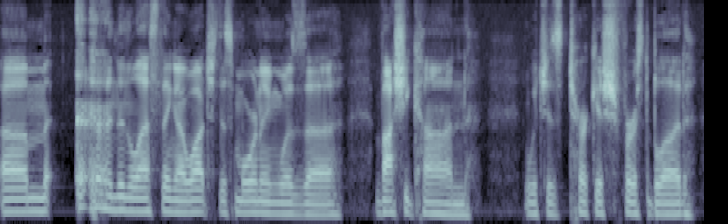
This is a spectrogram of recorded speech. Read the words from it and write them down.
Um, and then the last thing I watched this morning was uh, Vashi Khan, which is Turkish First Blood.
